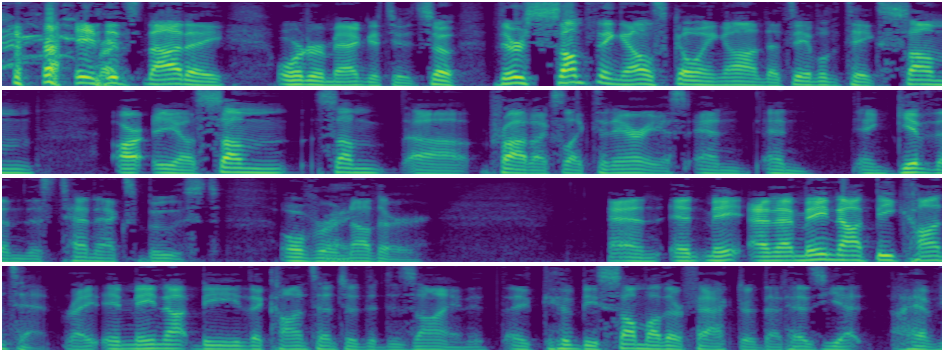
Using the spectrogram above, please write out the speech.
right? It's not a order of magnitude. So there's something else going on that's able to take some are you know some some uh, products like Tenarius and and and give them this 10x boost over Right. another. And it may and it may not be content, right? It may not be the content or the design. It, it could be some other factor that has yet I have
